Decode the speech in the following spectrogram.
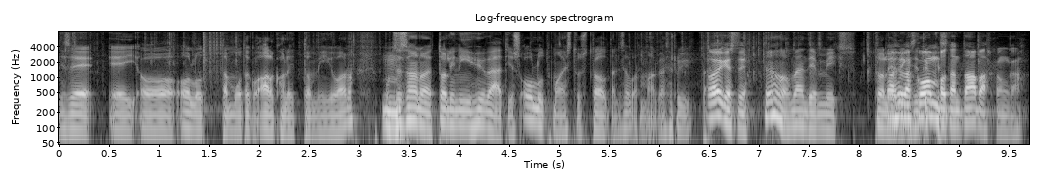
ja se ei oo olutta muuta kuin alkoholittomia juonut. Mutta Mm. se sanoi, että oli niin hyvä, että jos olut maistuisi tolta, niin se varmaan alkaisi ryyppää. Oikeesti? Joo, mä en tiedä miksi. Toi oli hyvä kombo tän tabaskon kanssa.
